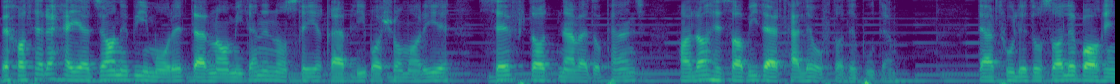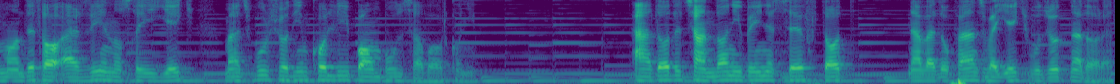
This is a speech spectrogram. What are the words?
به خاطر هیجان بی مورد در نامیدن نسخه قبلی با شماره 0.95 حالا حسابی در تله افتاده بودم. در طول دو سال باقی مانده تا ارزی نسخه یک مجبور شدیم کلی بامبول سوار کنیم. اعداد چندانی بین 0.95 و یک وجود ندارد.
